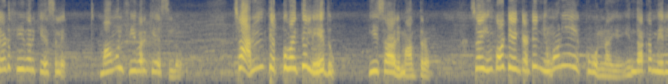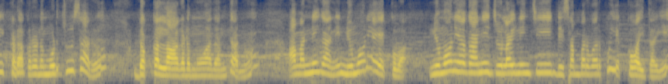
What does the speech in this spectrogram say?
ఏడు ఫీవర్ కేసులే మామూలు ఫీవర్ కేసులు సో అంత ఎక్కువైతే లేదు ఈసారి మాత్రం. సో ఇంకోటి ఏంటంటే న్యూమోనియా ఎక్కువ ఉన్నాయి. ఇందాక మీరు ఇక్కడ ఒక రెండు మూడు చూసారు డొక్కలు లాగడము అదంతాను. అవన్నీ కానీ న్యూమోనియా ఎక్కువ. న్యూమోనియా కానీ జూలై నుంచి డిసెంబర్ వరకు ఎక్కువ అవుతాయి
